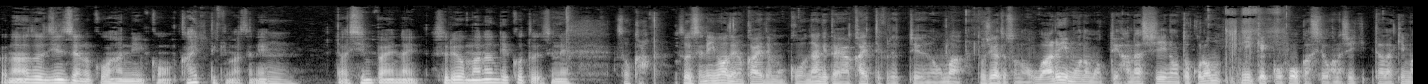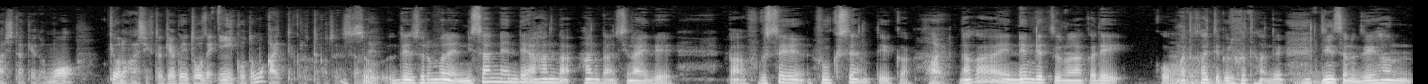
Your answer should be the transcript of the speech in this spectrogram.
必ず人生の後半にこう帰ってきますね。うん、だから心配ない。それを学んでいくことですね。そうか。そうですね。今までの回でもこう投げたや帰ってくるっていうのを、まあ、どちらかというとその悪いものもっていう話のところに結構フォーカスしてお話いただきましたけども、今日の話聞くと逆に当然いいことも返ってくるってことですよね。そう。で、それもね、2、3年で判断、判断しないで、まあ、伏線、伏線っていうか、はい、長い年月の中でこう、また帰ってくることなんで、人生の前半、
